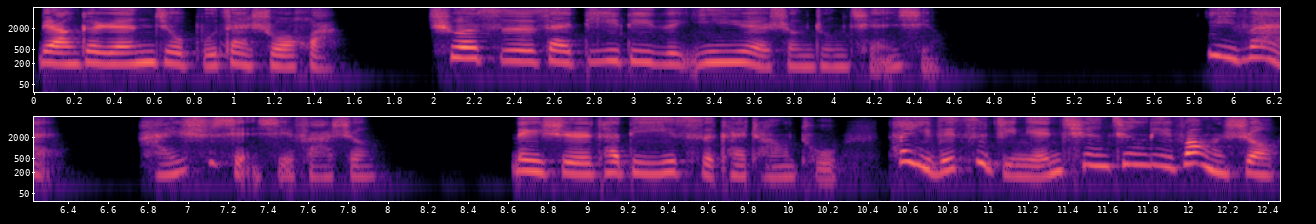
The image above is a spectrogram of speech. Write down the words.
两个人就不再说话。车子在低低的音乐声中前行。意外还是险些发生。那是他第一次开长途，他以为自己年轻、精力旺盛，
